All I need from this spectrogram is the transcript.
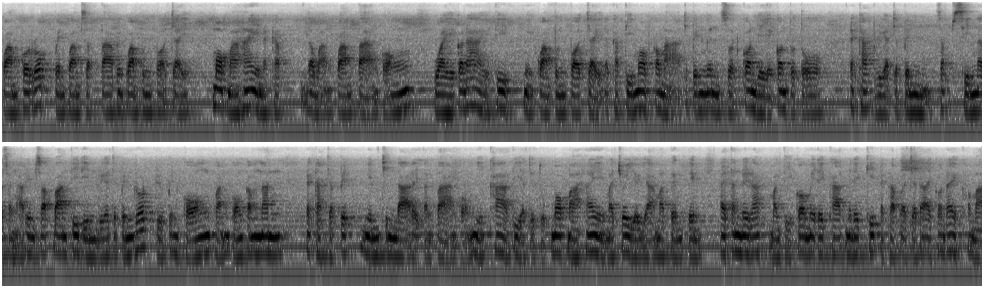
ความเคารพเป็นความศรัทธาเป็นความพึงพอใจมอบมาให้นะครับ ระหว่างความต่างของวัยก็ได้ที่มีความพึงพอใจนะครับ ที่มอบเข้ามาจะเป็นเงินสดก้อนใหญ่ๆก้อนโตๆนะครับหรืออาจจะเป็นทรัพย์สินอสังหาริมทรัพย์บ้านที่ดิน หรือจะเป็นรถหรือเป็นของขวัญของกำนัน นะครับจะเป็นมินชินดาอะไรต่างๆ ของมีค่าที่อาจจะถูกมอบมาให้มาช่วยเยียวยามาเติมเต็ม ให้ท่านได้รับบางทีก็ไม่ได้คาดไม่ได้คิดนะครับอาจะได้ก็ได้เข้ามา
